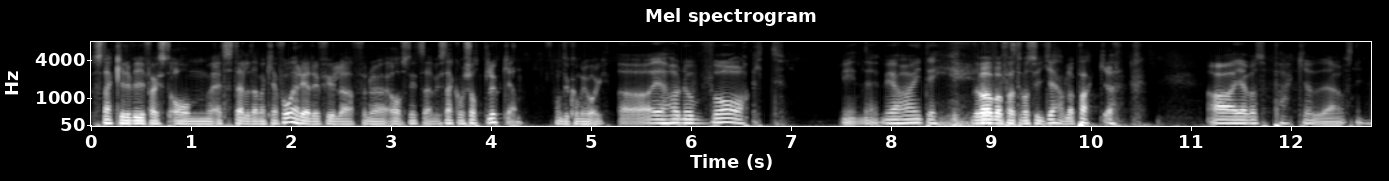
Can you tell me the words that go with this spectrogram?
snackade vi faktiskt om ett ställe där man kan få en redig fylla för några avsnitt sedan. Vi snackade om shotluckan, om du kommer ihåg. Ja, jag har nog vagt minne, men jag har inte Det var bara för att det var så jävla packat. Ja, jag var så packad i det där avsnittet.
